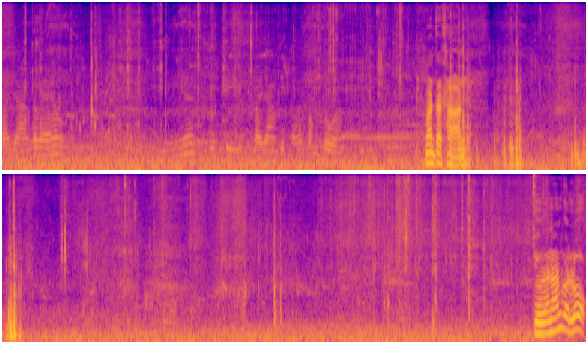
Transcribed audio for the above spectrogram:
ปลายาง ซะแล้วเนี้ยตีตีปลายางติดเอาไว้สองตัว มาตรฐานอยู่ในนั้นก่อนลูก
